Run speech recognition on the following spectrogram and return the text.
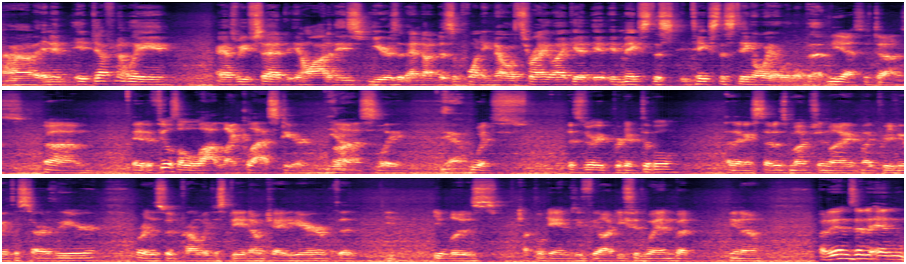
Uh, and it, it definitely, as we've said in a lot of these years that end on disappointing notes, right? Like it, it, it makes this it takes the sting away a little bit. Yes, it does. Um, it, it feels a lot like last year, Yeah. honestly, Yeah. which is very predictable. I think I said as much in my, my preview at the start of the year, where this would probably just be an okay year that you, you lose a couple games you feel like you should win, but you know. But it ends in, in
